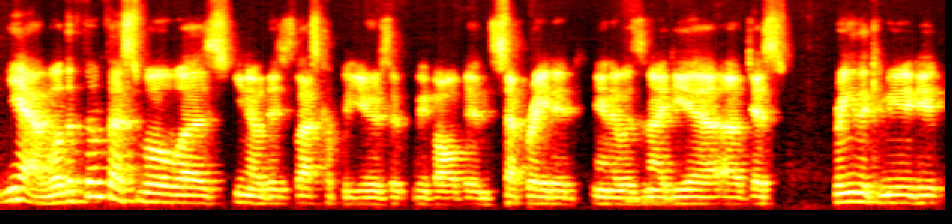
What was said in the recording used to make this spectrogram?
Yeah, well, the film festival was, you know, these last couple years that we've all been separated, and it was an idea of just bringing the community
